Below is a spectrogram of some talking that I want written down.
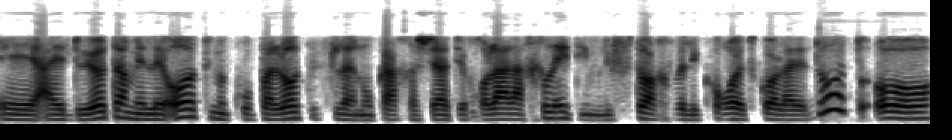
אה, העדויות המלאות מקופלות אצלנו ככה שאת יכולה להחליט אם לפתוח ולקרוא את כל העדות, או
